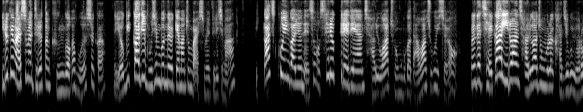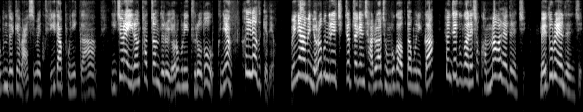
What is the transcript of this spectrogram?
이렇게 말씀을 드렸던 근거가 뭐였을까요? 네, 여기까지 보신 분들께만 좀 말씀을 드리지만 이 가스코인 관련해서 세력들에 대한 자료와 정보가 나와주고 있어요. 그런데 제가 이러한 자료와 정보를 가지고 여러분들께 말씀을 드리다 보니까 이전에 이런 타점들을 여러분이 들어도 그냥 흘려듣게 돼요. 왜냐하면 여러분들의 직접적인 자료와 정보가 없다 보니까 현재 구간에서 관망을 해야 되는지 매도를 해야 되는지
